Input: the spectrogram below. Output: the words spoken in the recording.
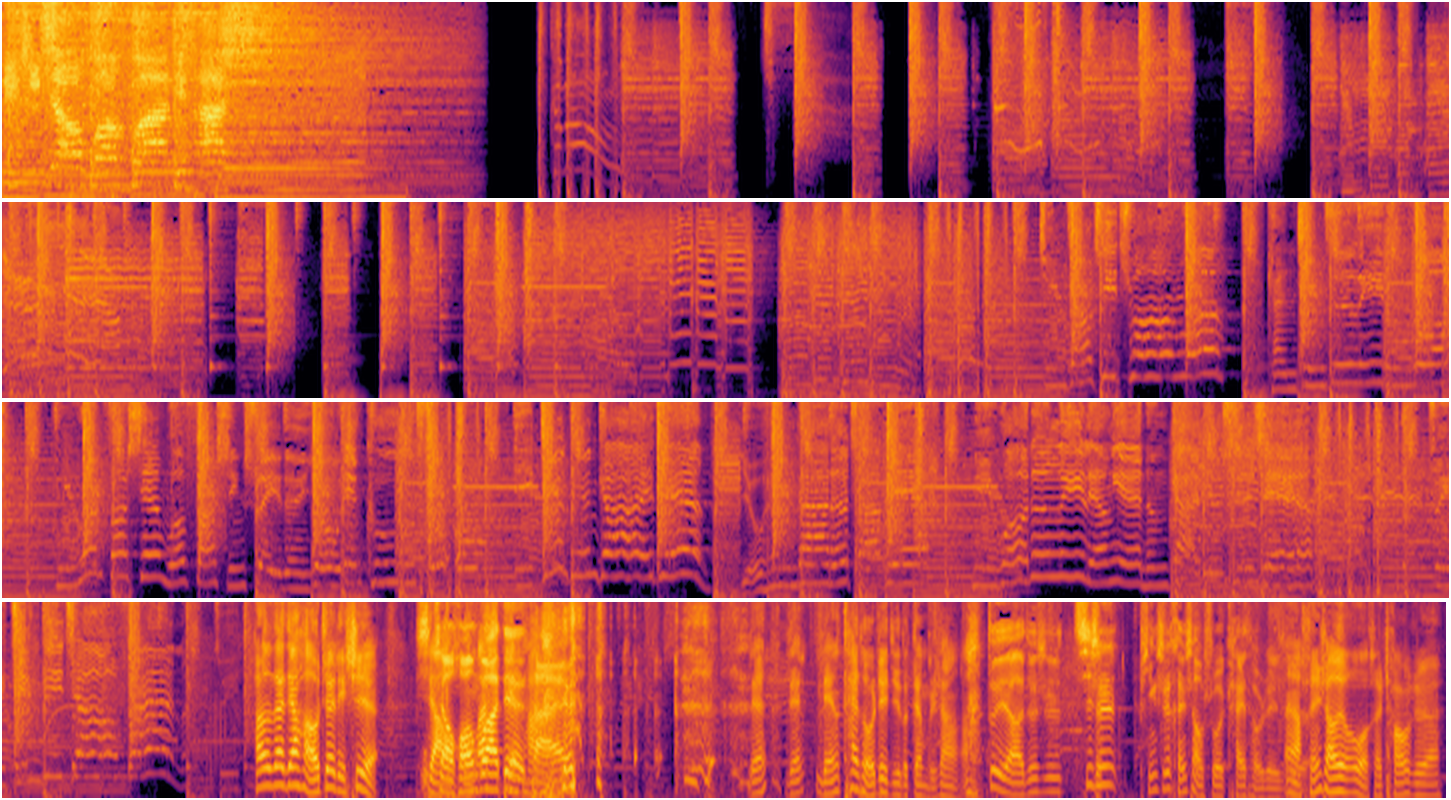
这 Hello，大家好，这里是小黄瓜电台。连连连开头这句都跟不上啊！对呀、就是其实平时很少说开头这句的。哎呀，很少有我和超哥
